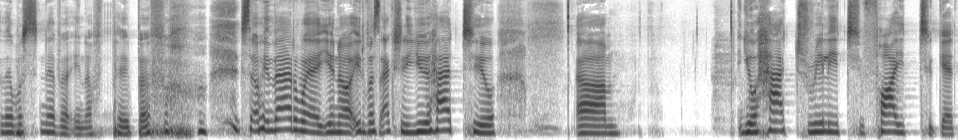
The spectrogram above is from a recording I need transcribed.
There was never enough paper for. so in that way, you know, it was actually you had to. Um, you had really to fight to get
